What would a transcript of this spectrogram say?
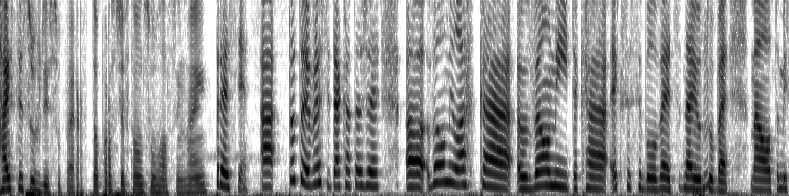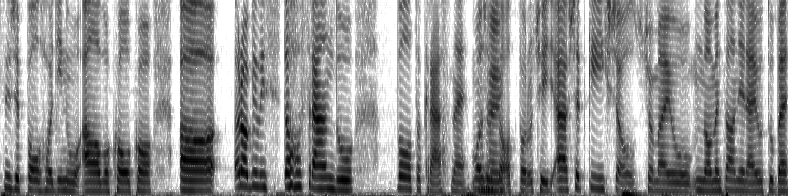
Heisty sú vždy super, to proste v tom súhlasím, hej. Presne. A toto je presne taká tá, že uh, veľmi ľahká, veľmi taká accessible vec na YouTube. Malo to myslím, že pol hodinu alebo koľko. Uh, robili si z toho srandu. Bolo to krásne, môžem Hej. to odporučiť. A všetkých show, čo majú momentálne na YouTube,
